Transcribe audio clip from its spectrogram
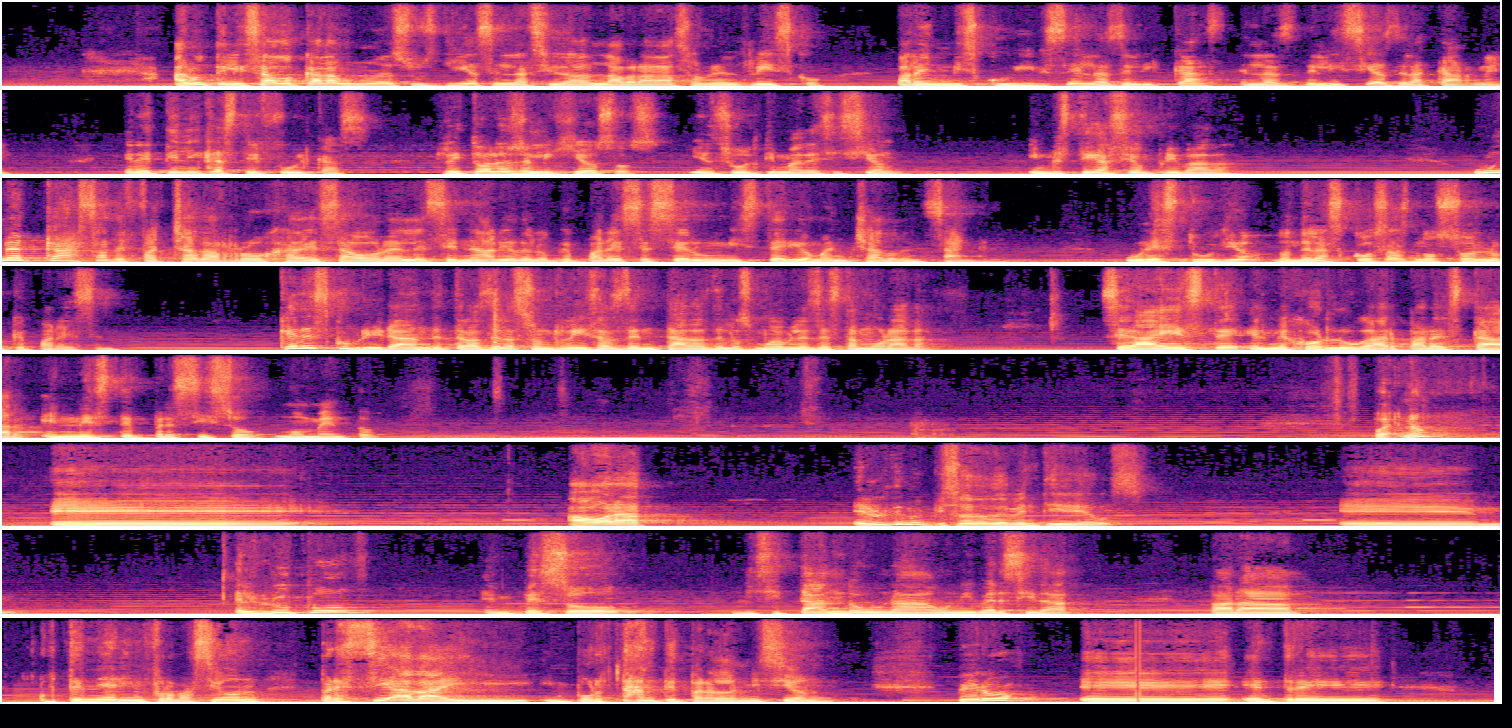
han utilizado cada uno de sus días en la ciudad labrada sobre el risco para inmiscuirse en las, en las delicias de la carne, en etílicas trifulcas, rituales religiosos y en su última decisión, investigación privada. Una casa de fachada roja es ahora el escenario de lo que parece ser un misterio manchado en sangre, un estudio donde las cosas no son lo que parecen. ¿Qué descubrirán detrás de las sonrisas dentadas de los muebles de esta morada? ¿Será este el mejor lugar para estar en este preciso momento? Bueno, eh, Ahora, el último episodio de Ventideus, eh, el grupo empezó visitando una universidad para obtener información preciada y importante para la misión. Pero eh, entre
